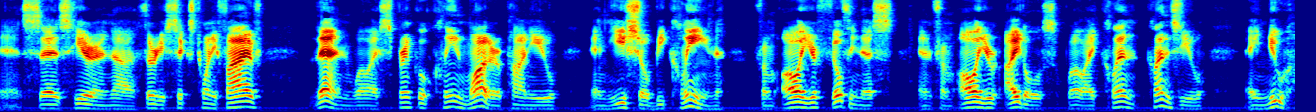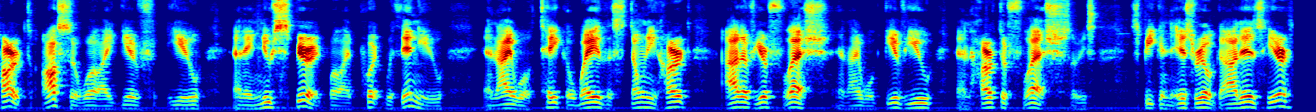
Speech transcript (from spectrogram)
And it says here in uh, 36:25, Then will I sprinkle clean water upon you, and ye shall be clean from all your filthiness, and from all your idols will I clean, cleanse you. A new heart also will I give you, and a new spirit will I put within you, and I will take away the stony heart out of your flesh, and I will give you an heart of flesh. So he's speaking to Israel. God is here.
